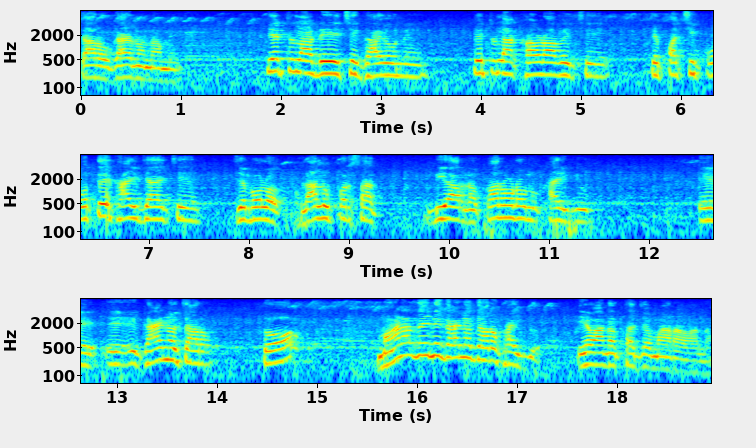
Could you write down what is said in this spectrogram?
ચારો ગાયનો નામે. કેટલા ડે છે ગાયોને? કેટલા ખવડાવે છે? કે પછી પોતે ખાઈ જાય છે? જે બોલો, લાલુ પ્રસાદ બિહારનો કરોડોનું ખાઈ ગયું. એ એ ગાયનો ચારો. તો માણસ દઈને ગાયનો ચારો ખાઈ ગયો. એવા ન થજો મારાવાના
